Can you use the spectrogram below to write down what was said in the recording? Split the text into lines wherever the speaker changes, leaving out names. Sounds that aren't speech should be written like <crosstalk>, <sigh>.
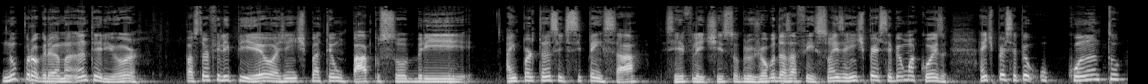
No programa anterior, Pastor Felipe e eu, a gente bateu um papo sobre a importância de se pensar, se refletir sobre o jogo das afeições e a gente percebeu uma coisa. A gente percebeu o quanto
